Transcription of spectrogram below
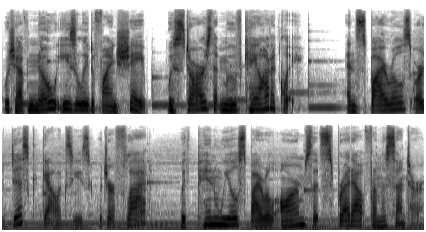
which have no easily defined shape, with stars that move chaotically, and spirals or disk galaxies, which are flat, with pinwheel spiral arms that spread out from the center.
